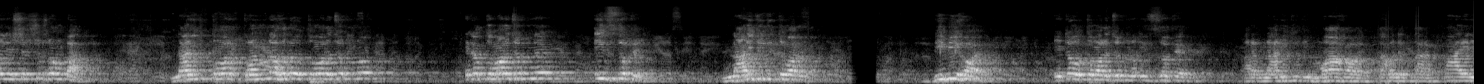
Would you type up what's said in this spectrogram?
নিয়ে সে সুসংবাদ। নারী তোমার কন্যা হলেও তোমার জন্য, এটা তোমার জন্য ইজ্জতের নারী যদি তোমার বিবি হয়, এটাও তোমার জন্য ইজ্জতের। আর নারী যদি মা হয়, তাহলে তার পায়ের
